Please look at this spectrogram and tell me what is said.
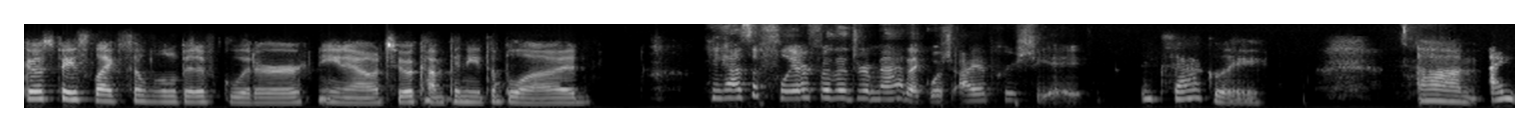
Ghostface likes a little bit of glitter, you know, to accompany the blood. He has a flair for the dramatic, which I appreciate. Exactly. Um, I,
